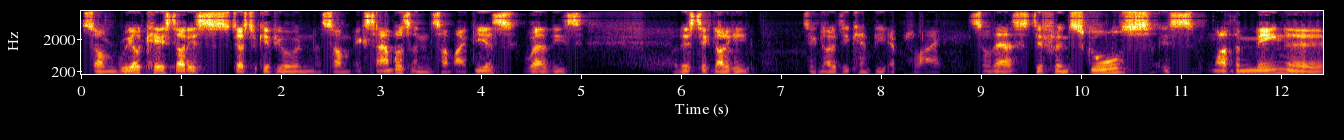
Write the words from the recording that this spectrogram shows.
some real case studies just to give you some examples and some ideas where these where this technology technology can be applied. So there's different schools. It's one of the main uh,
